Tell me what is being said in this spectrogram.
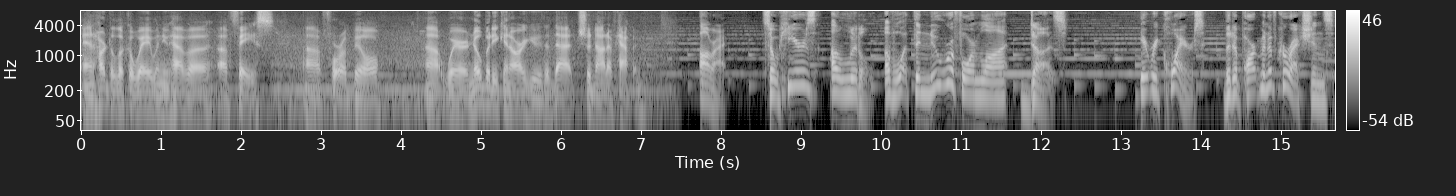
and hard to look away when you have a, a face uh, for a bill uh, where nobody can argue that that should not have happened. All right. So here's a little of what the new reform law does it requires the Department of Corrections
